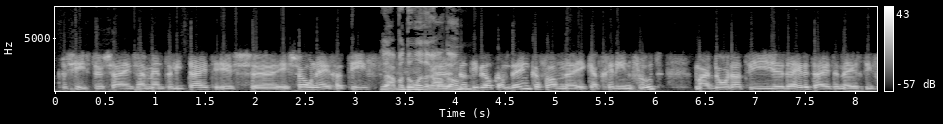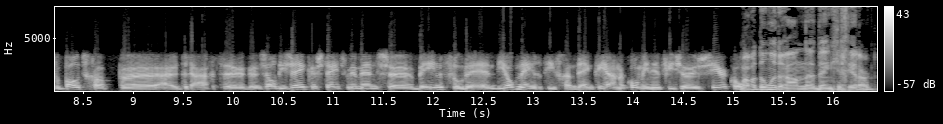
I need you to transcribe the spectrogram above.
precies. Dus zijn, zijn mentaliteit is, eh, is zo negatief. Ja, wat doen we eraan eh, dan? dat hij wel kan denken van eh, ik heb geen invloed. Maar doordat hij de hele tijd een negatieve boodschap uitdraagt... zal hij zeker steeds meer mensen beïnvloeden en die ook negatief gaan denken. Ja, dan kom je in een vicieuze cirkel. Maar wat doen we eraan, denk je Gerard?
